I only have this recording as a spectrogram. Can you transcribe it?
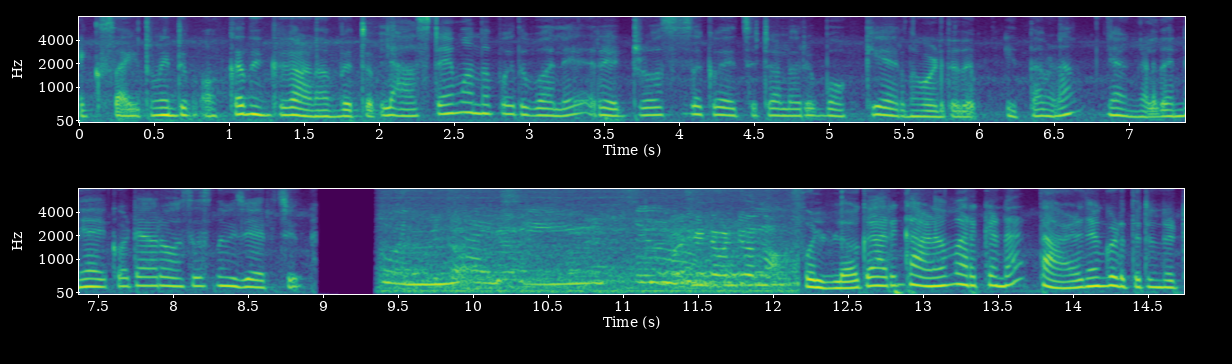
എക്സൈറ്റ്മെന്റും ഒക്കെ നിങ്ങൾക്ക് കാണാൻ പറ്റും. ലാസ്റ്റ് ടൈം വന്നപ്പോൾ ഇതുപോലെ റെഡ് റോസസ് ഒക്കെ വെച്ചിട്ടുള്ള ഒരു ബൊക്കെയായിരുന്നു കൊടുത്തത്. ഇത്തവണ ഞങ്ങൾ തന്നെ ആയിക്കോട്ടെ ആ റോസസ് എന്ന് വിചാരിച്ചു. ഫുൾ വ്ലോഗ് ആരും കാണാൻ മറക്കണ്ട. താഴെ ഞാൻ കൊടുത്തിട്ടുണ്ട് കേട്ടോ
